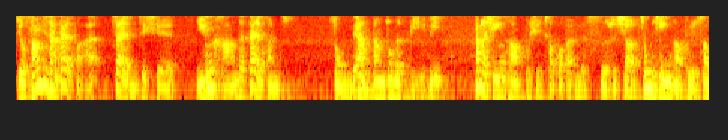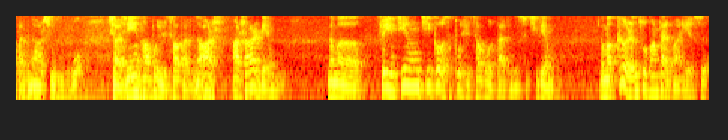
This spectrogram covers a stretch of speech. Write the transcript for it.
就房地产贷款占这些银行的贷款总量当中的比例，大型银行不许超过百分之四十，小中型银行不许超百分之二十五，小型银行不许超百分之二十二十二点五。那么非金融机构是不许超过百分之十七点五，那么个人住房贷款也是，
